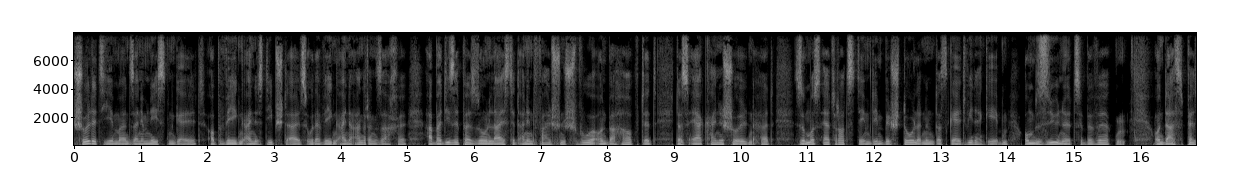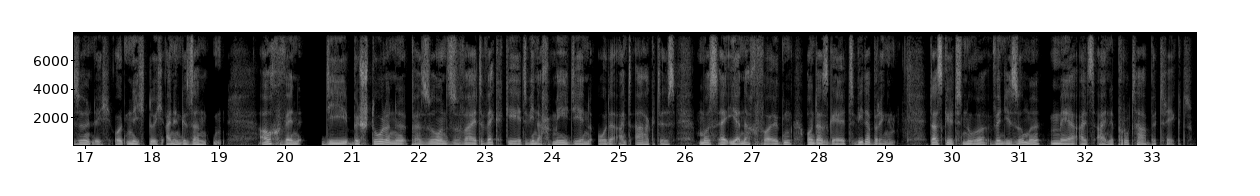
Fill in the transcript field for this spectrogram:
Schuldet jemand seinem Nächsten Geld, ob wegen eines Diebstahls oder wegen einer anderen Sache, aber diese Person leistet einen falschen Schwur und behauptet, dass er keine Schulden hat, so muss er trotzdem dem Bestohlenen das Geld wiedergeben, um Sühne zu bewirken, und das persönlich und nicht durch einen Gesandten. Auch wenn die bestohlene Person so weit weggeht wie nach Medien oder Antarktis, muss er ihr nachfolgen und das Geld wiederbringen. Das gilt nur, wenn die Summe mehr als eine Prota beträgt.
